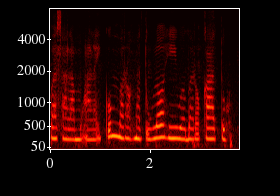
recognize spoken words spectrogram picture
Wassalamualaikum warahmatullahi wabarakatuh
